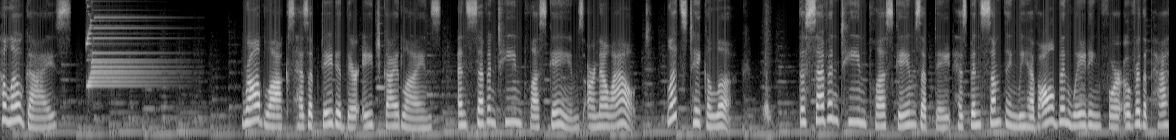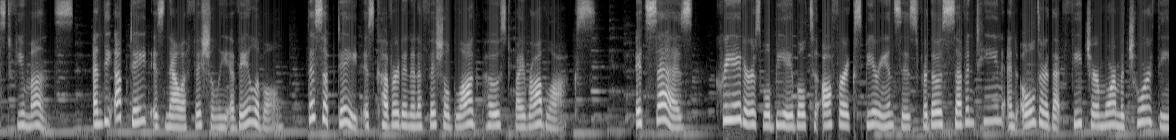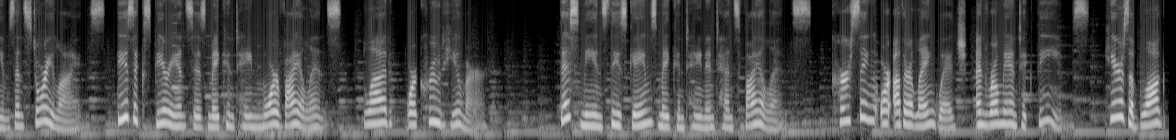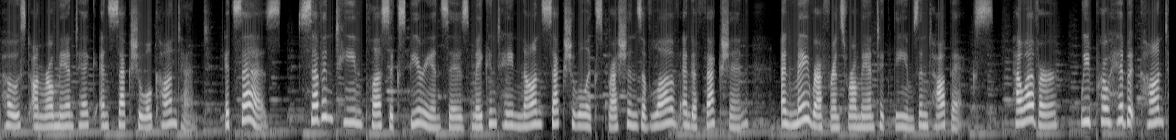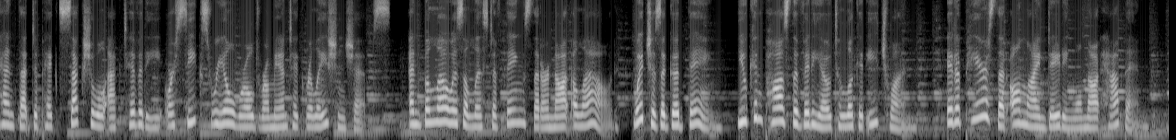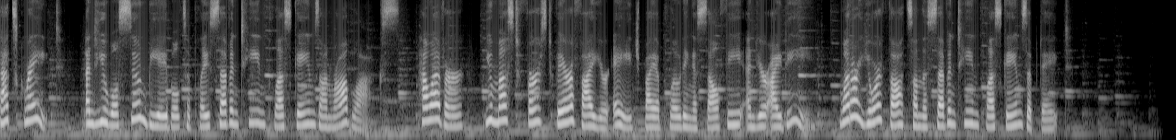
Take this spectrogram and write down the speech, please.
Hello guys! Roblox has updated their age guidelines, and 17 plus games are now out. Let's take a look. The 17 plus games update has been something we have all been waiting for over the past few months, and the update is now officially available. This update is covered in an official blog post by Roblox. It says, creators will be able to offer experiences for those 17 and older that feature more mature themes and storylines. These experiences may contain more violence, blood, or crude humor. This means these games may contain intense violence, cursing or other language, and romantic themes. Here's a blog post on romantic and sexual content. It says, 17 plus experiences may contain non sexual expressions of love and affection and may reference romantic themes and topics. However, we prohibit content that depicts sexual activity or seeks real world romantic relationships. And below is a list of things that are not allowed, which is a good thing. You can pause the video to look at each one. It appears that online dating will not happen. That's great and you will soon be able to play 17 plus games on Roblox. However, you must first verify your age by uploading a selfie and your ID. What are your thoughts on the 17 plus games update?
